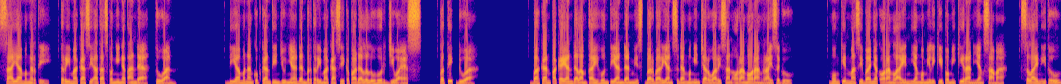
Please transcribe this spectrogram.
Saya mengerti. Terima kasih atas pengingat Anda, Tuan. Dia menangkupkan tinjunya dan berterima kasih kepada leluhur jiwa es. Petik 2. Bahkan pakaian dalam Tai Huntian dan Miss Barbarian sedang mengincar warisan orang-orang Raisegu. Mungkin masih banyak orang lain yang memiliki pemikiran yang sama. Selain itu,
